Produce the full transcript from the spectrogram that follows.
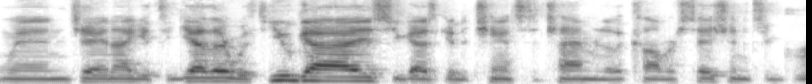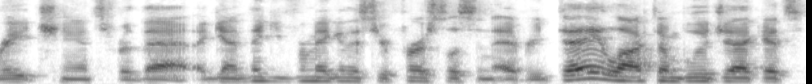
when Jay and I get together with you guys. You guys get a chance to chime into the conversation. It's a great chance for that. Again, thank you for making this your first listen every day. Locked on Blue Jackets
